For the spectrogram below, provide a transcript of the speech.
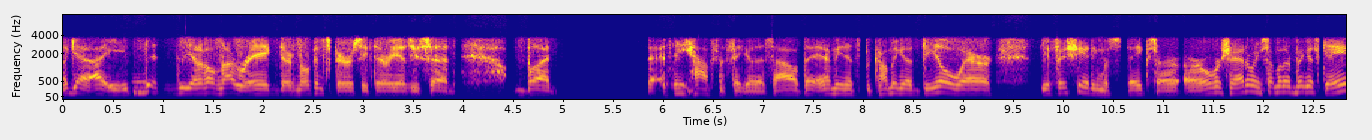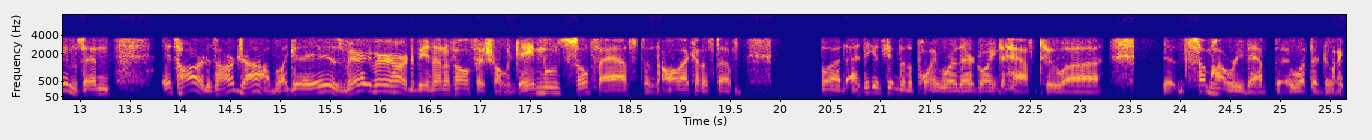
again, I, the, the NFL's not rigged. There's no conspiracy theory, as you said, but they have to figure this out. They, I mean, it's becoming a deal where the officiating mistakes are, are overshadowing some of their biggest games, and it's hard. It's a hard job. Like it is very, very hard to be an NFL official. The game moves so fast and all that kind of stuff. But I think it's getting to the point where they're going to have to uh, somehow revamp what they're doing.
